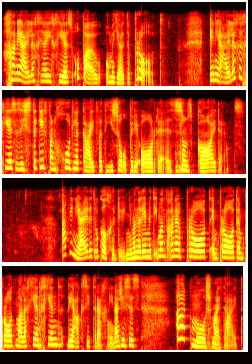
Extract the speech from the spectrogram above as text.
gaan die Heilige Gees ophou om met jou te praat. En die Heilige Gees is 'n stukkie van goddelikheid wat hierso op hierdie aarde is. Dis ons guidance. Ek en jy het dit ook al gedoen. Wanneer jy met iemand aanhou praat en praat en praat, maar hulle gee geen reaksie terug nie. Dan jy sê Ek mors my tyd.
